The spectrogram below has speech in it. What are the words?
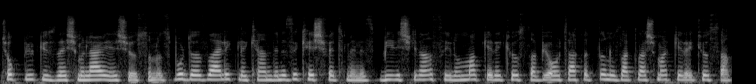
çok büyük yüzleşmeler yaşıyorsunuz. Burada özellikle kendinizi keşfetmeniz, bir ilişkiden sıyrılmak gerekiyorsa, bir ortaklıktan uzaklaşmak gerekiyorsa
